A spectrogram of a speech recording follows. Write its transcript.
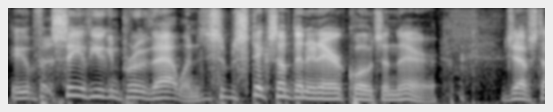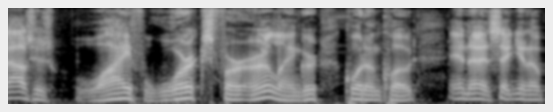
If- See if you can prove that one. Stick something in air quotes in there. Jeff Styles, whose wife works for Erlanger, quote unquote, and uh, said, you know,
